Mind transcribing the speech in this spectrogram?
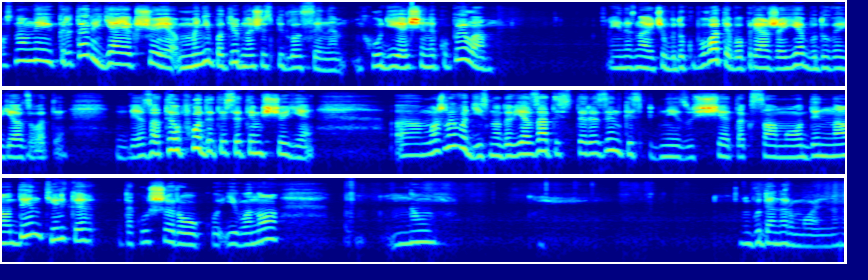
основний критерій, я, якщо я, мені потрібно щось під лосини. Худі я ще не купила. І не знаю, чи буду купувати, бо пряжа є, буду вив'язувати. В'язати, обходитися тим, що є. Е, можливо, дійсно дов'язатись резинки з-під низу ще так само один на один, тільки таку широку. І воно, ну, буде нормально.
